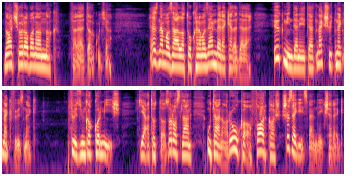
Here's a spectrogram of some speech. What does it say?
Nagy sora van annak, felelte a kutya. Ez nem az állatok, hanem az emberek eledele. Ők minden ételt megsütnek, megfőznek. Főzünk akkor mi is, kiáltotta az oroszlán, utána a róka, a farkas, s az egész vendégsereg.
